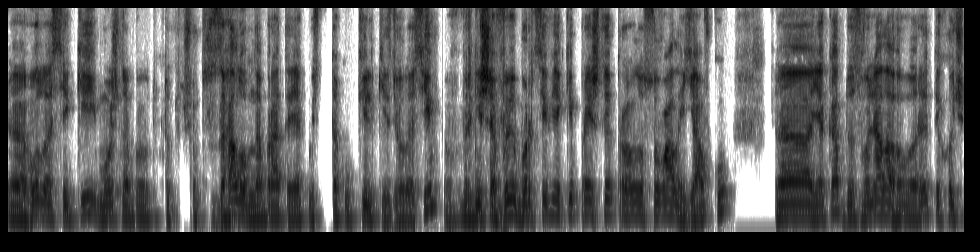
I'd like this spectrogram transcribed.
е, голос, який можна було, тобто, щоб загалом набрати якусь таку кількість голосів, верніше виборців, які прийшли, проголосували явку, е, яка б дозволяла говорити, хоч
